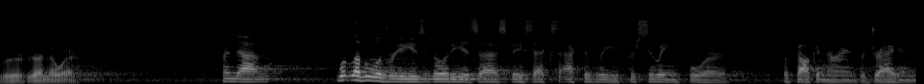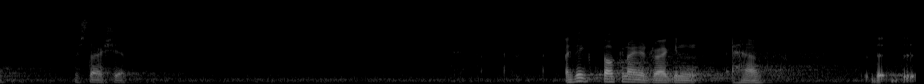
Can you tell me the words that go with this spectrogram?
we're going nowhere. And um, what level of reusability is uh, SpaceX actively pursuing for, for Falcon 9, for Dragon, for Starship? I think Falcon 9 and Dragon have, the, the,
